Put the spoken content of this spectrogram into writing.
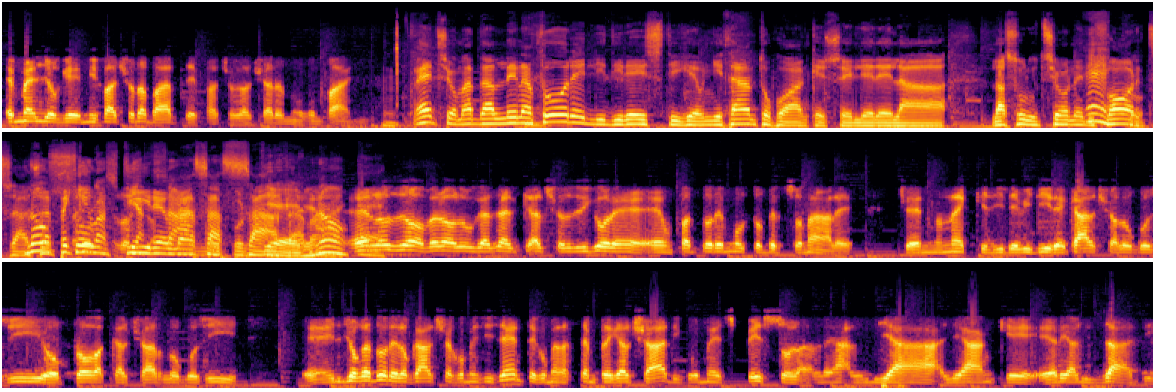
è meglio che mi faccio da parte e faccio calciare il mio compagno. Ezio, ma da allenatore gli diresti che ogni tanto può anche scegliere la, la soluzione di ecco, forza, cioè perché dire una sassata? Portiere, no? eh, lo so, però Luca, sai, il calcio di rigore è un fattore molto personale cioè non è che gli devi dire calcialo così o prova a calciarlo così. Eh, il giocatore lo calcia come si sente, come l'ha sempre calciati, come spesso li ha, li ha anche realizzati.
